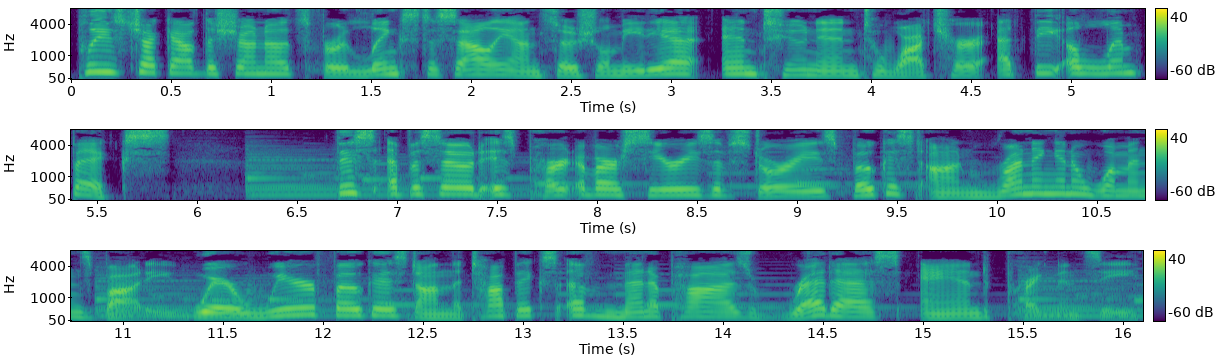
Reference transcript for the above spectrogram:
Please check out the show notes for links to Sally on social media and tune in to watch her at the Olympics. This episode is part of our series of stories focused on running in a woman's body, where we're focused on the topics of menopause, RED-S, and pregnancy.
